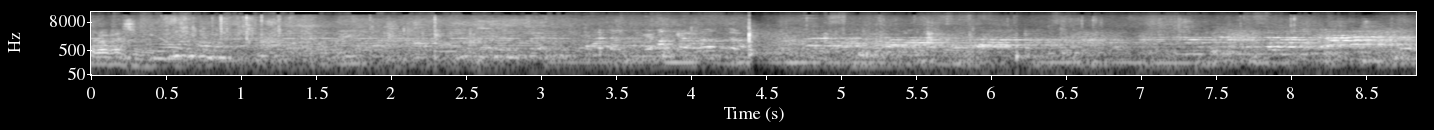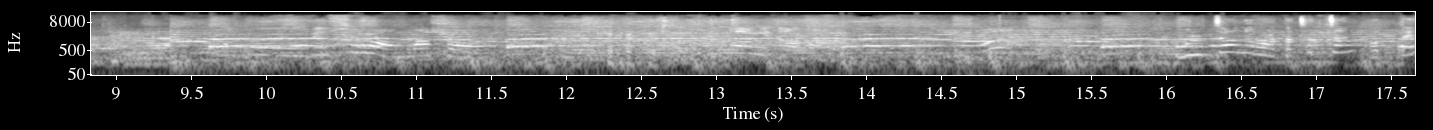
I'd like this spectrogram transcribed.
들어가시면. 어때?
